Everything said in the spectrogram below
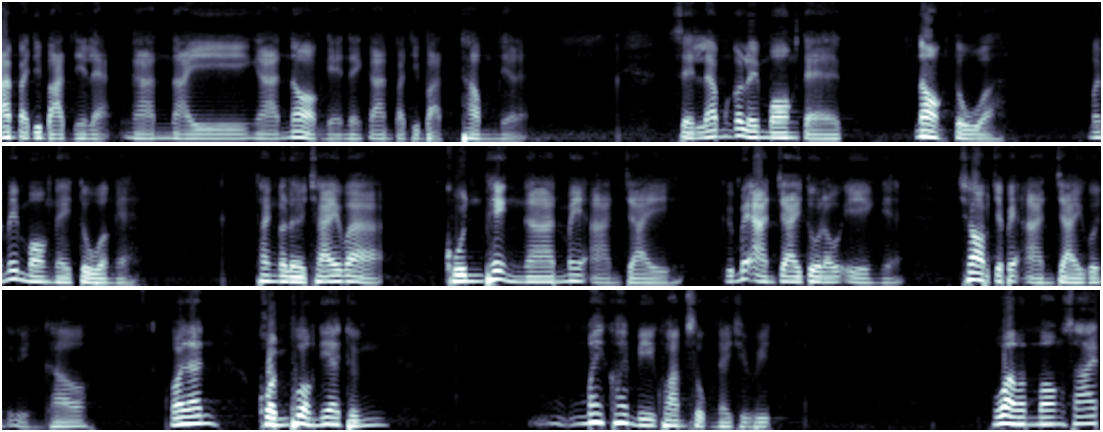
การปฏิบัตินี่แหละ งานในงานนอกเนี่ยในการปฏิบัติธรรมเนี่ยแหละเสร็จแล้วมันก็เลยมองแต่นอกตัว มันไม่มองในตัวไงท่านก็เลยใช้ว่า คุณเพ่งงานไม่อ่านใจ คือไม่อ่านใจตัวเราเองเนี่ย ชอบจะไปอ่านใจคนอื่นเขาเพราะฉะนั้นคนพวกนี้ถึง ไม่ค่อยมีความสุขในชีวิต ว่ามันมองซ้าย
